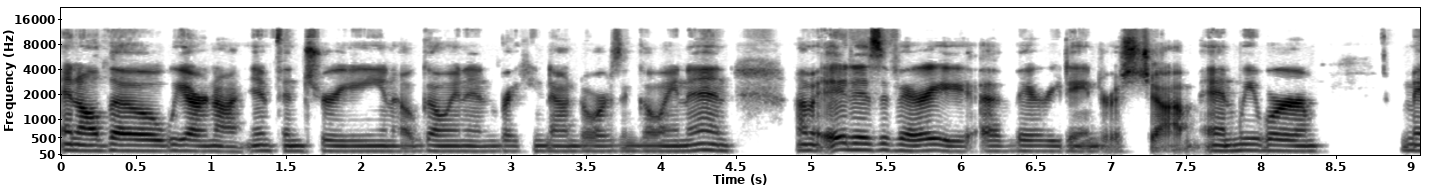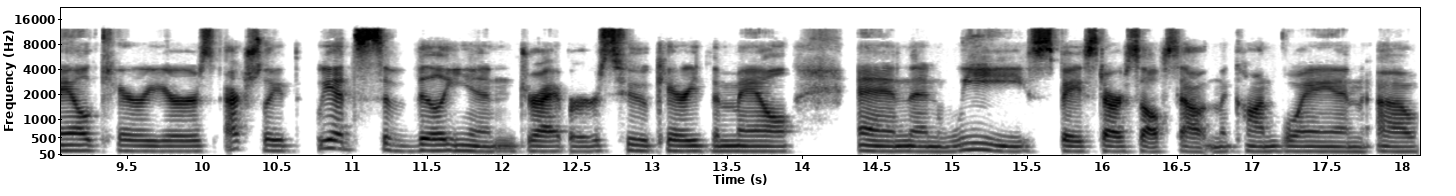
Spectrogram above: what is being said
And although we are not infantry, you know, going in, breaking down doors and going in, um, it is a very, a very dangerous job. And we were mail carriers. Actually, we had civilian drivers who carried the mail, and then we spaced ourselves out in the convoy and uh,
